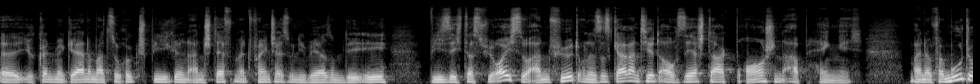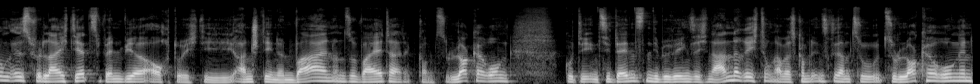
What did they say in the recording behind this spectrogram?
Äh, ihr könnt mir gerne mal zurückspiegeln an steffen.franchiseuniversum.de, wie sich das für euch so anfühlt. Und es ist garantiert auch sehr stark branchenabhängig. Meine Vermutung ist vielleicht jetzt, wenn wir auch durch die anstehenden Wahlen und so weiter, da kommt zu Lockerungen, Gut, die Inzidenzen, die bewegen sich in eine andere Richtung, aber es kommt insgesamt zu, zu Lockerungen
